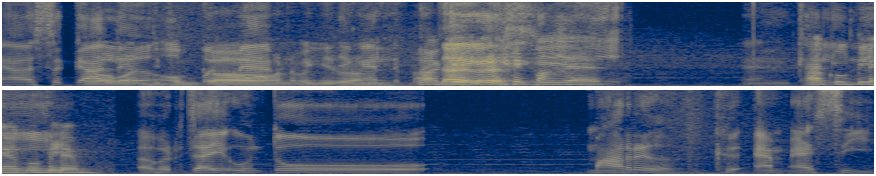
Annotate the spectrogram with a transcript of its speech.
uh, segala open map nak bagi dengan. Okay, Aku claim, aku claim. uh, berjaya untuk mara ke MSC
